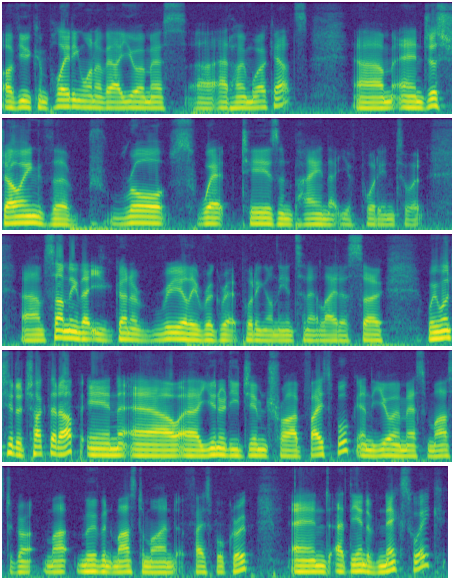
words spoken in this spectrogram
of you completing one of our UMS uh, at home workouts um, and just showing the raw sweat, tears, and pain that you've put into it. Um, something that you're going to really regret putting on the internet later. So, we want you to chuck that up in our uh, Unity Gym Tribe Facebook and the UMS Master Ma- Movement Mastermind Facebook group. And at the end of next week,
